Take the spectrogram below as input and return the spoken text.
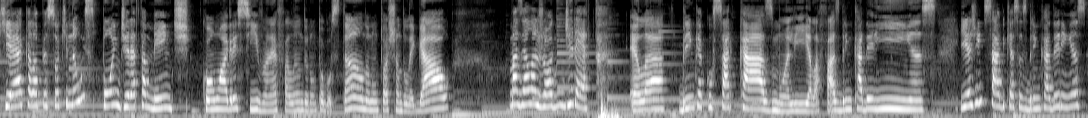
que é aquela pessoa que não expõe diretamente como agressiva, né? Falando eu não tô gostando, eu não tô achando legal mas ela joga indireta. Ela brinca com sarcasmo ali, ela faz brincadeirinhas. E a gente sabe que essas brincadeirinhas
